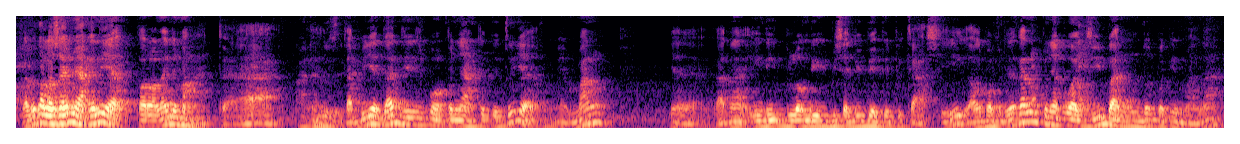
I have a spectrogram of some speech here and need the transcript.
Tapi kalau saya meyakini ya corona ini memang ada. Ada, Gus. Tapi ya tadi semua penyakit itu ya memang ya karena ini belum di- bisa diidentifikasi. Kalau pemerintah kan punya kewajiban untuk bagaimana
